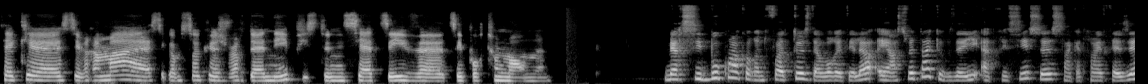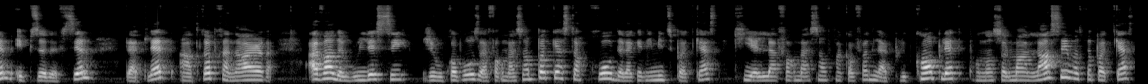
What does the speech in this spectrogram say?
Fait que c'est vraiment, c'est comme ça que je veux redonner. Puis c'est une initiative, tu sais, pour tout le monde. Merci beaucoup encore une fois à tous d'avoir été là et en souhaitant que vous ayez apprécié ce 193e épisode officiel d'Athlète Entrepreneur. Avant de vous laisser, je vous propose la formation Podcaster Pro de l'Académie du podcast, qui est la formation francophone la plus complète pour non seulement lancer votre podcast,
